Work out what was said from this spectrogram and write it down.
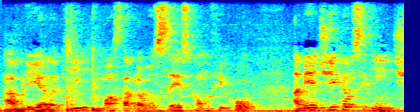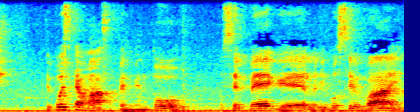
abrir ela aqui e mostrar para vocês como ficou. A minha dica é o seguinte: depois que a massa fermentou, você pega ela e você vai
